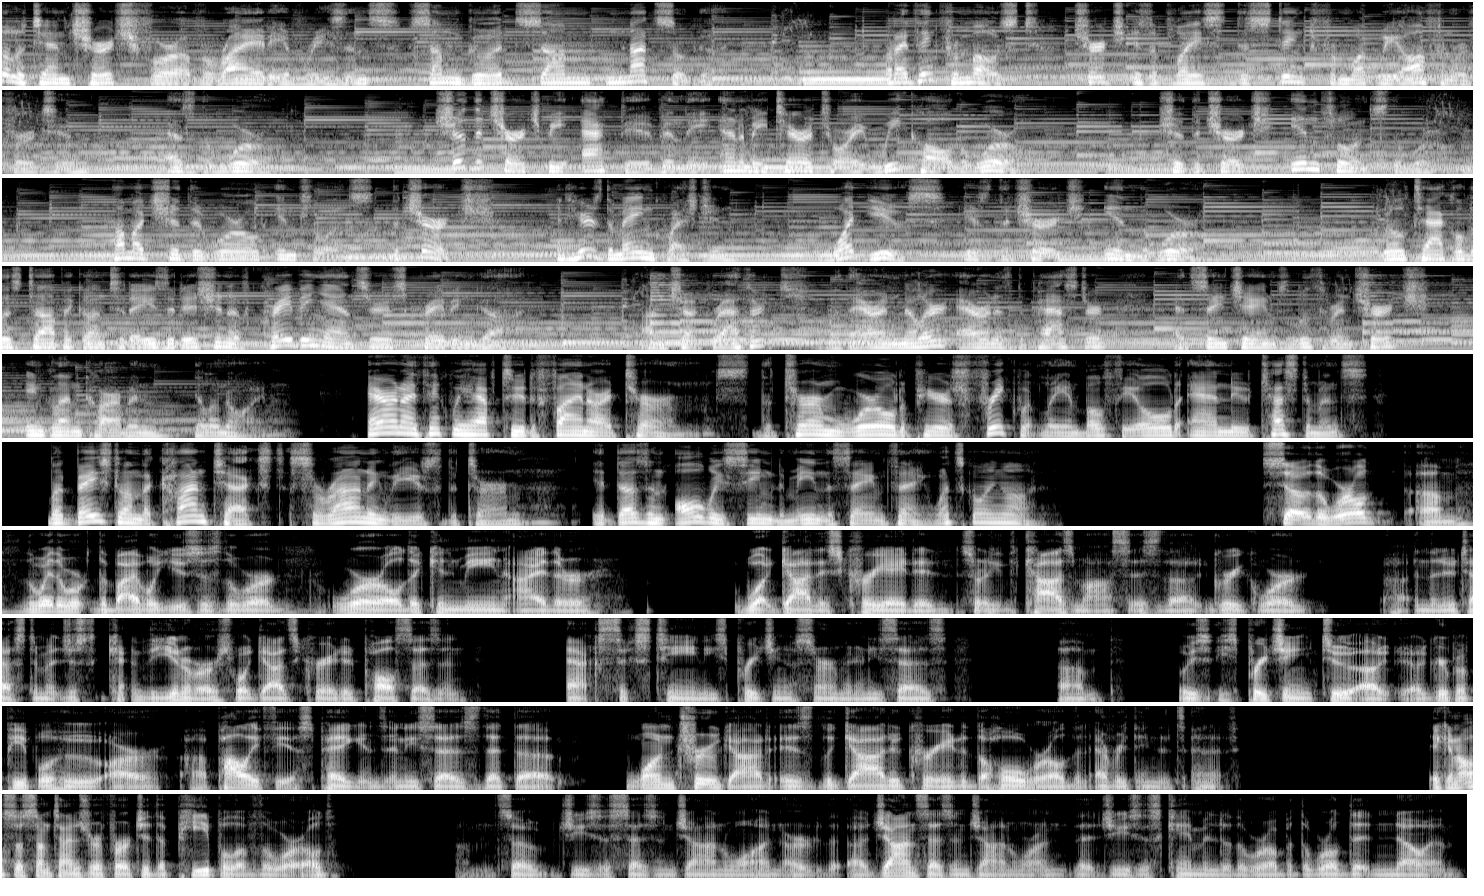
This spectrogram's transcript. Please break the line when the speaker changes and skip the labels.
People attend church for a variety of reasons, some good, some not so good. But I think for most, church is a place distinct from what we often refer to as the world. Should the church be active in the enemy territory we call the world? Should the church influence the world? How much should the world influence the church? And here's the main question What use is the church in the world? We'll tackle this topic on today's edition of Craving Answers, Craving God. I'm Chuck Rathert with Aaron Miller. Aaron is the pastor at St. James Lutheran Church in Glen Carbon, Illinois. Aaron, I think we have to define our terms. The term world appears frequently in both the Old and New Testaments, but based on the context surrounding the use of the term, it doesn't always seem to mean the same thing. What's going on?
So the world, um, the way the the Bible uses the word world, it can mean either what God has created. Sort of the cosmos is the Greek word uh, in the New Testament, just the universe, what God's created. Paul says in Acts 16, he's preaching a sermon and he says, um, he's, he's preaching to a, a, group of people who are uh, polytheists, pagans, and he says that the one true God is the God who created the whole world and everything that's in it. It can also sometimes refer to the people of the world. Um, so Jesus says in John 1, or uh, John says in John 1, that Jesus came into the world, but the world didn't know him.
